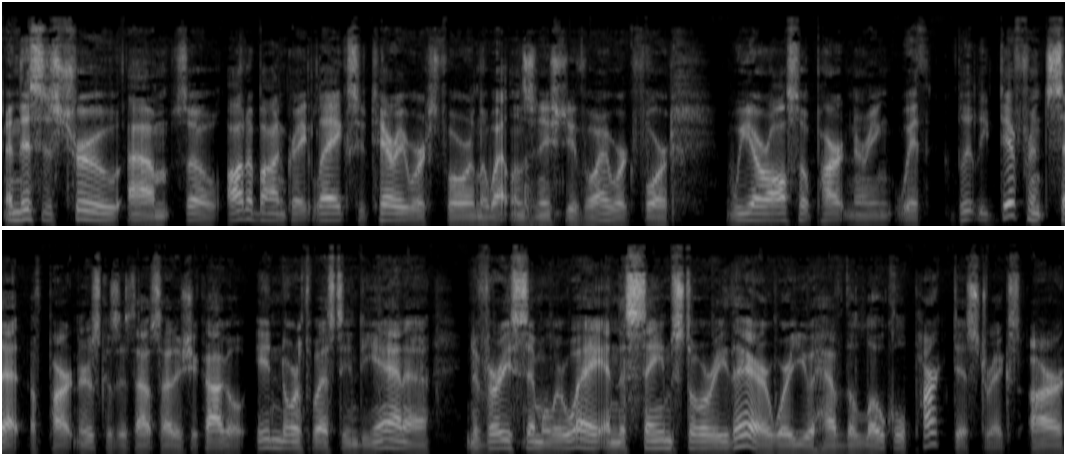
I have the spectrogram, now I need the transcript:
And this is true. Um, so Audubon Great Lakes, who Teri works for, and the Wetlands Initiative, who I work for, we are also partnering with completely different set of partners because it's outside of Chicago in Northwest Indiana in a very similar way. And the same story there, where you have the local park districts are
